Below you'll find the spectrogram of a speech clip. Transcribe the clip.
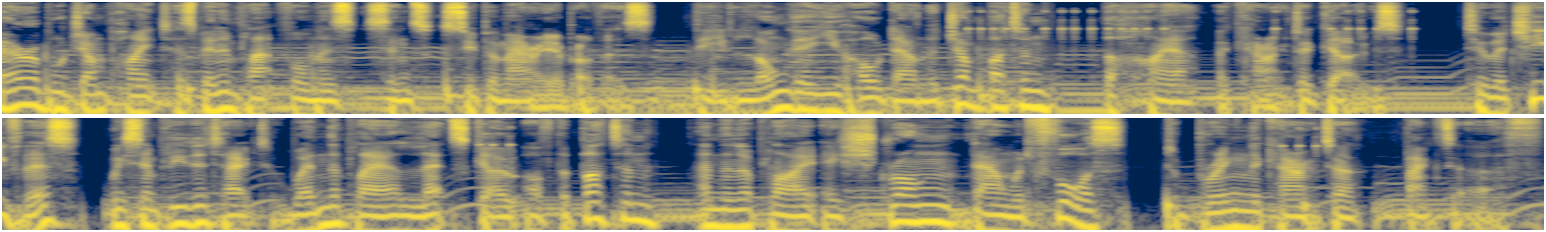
Variable jump height has been in platformers since Super Mario Bros. The longer you hold down the jump button, the higher the character goes. To achieve this, we simply detect when the player lets go of the button and then apply a strong downward force to bring the character back to Earth.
